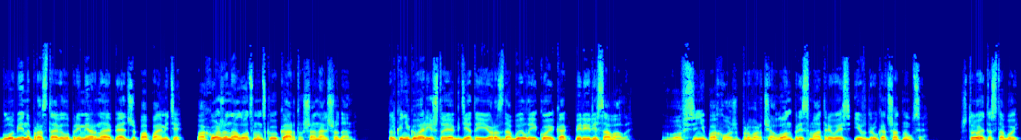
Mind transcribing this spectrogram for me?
Глубины проставила примерно, опять же, по памяти. Похоже на лоцманскую карту, Шаналь Шодан. Только не говори, что я где-то ее раздобыла и кое-как перерисовала. «Вовсе не похоже», — проворчал он, присматриваясь, и вдруг отшатнулся. «Что это с тобой?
